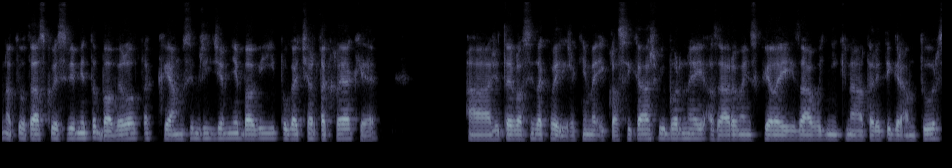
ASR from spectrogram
na tu otázku, jestli by mě to bavilo, tak já musím říct, že mě baví Pogačar takhle, jak je. A že to je vlastně takový, řekněme, i klasikář výborný a zároveň skvělý závodník na tady ty Grand Tours.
